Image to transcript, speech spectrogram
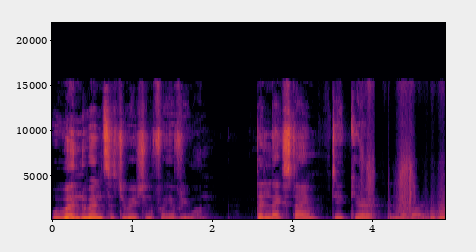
win win situation for everyone. Till next time, take care and bye bye.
